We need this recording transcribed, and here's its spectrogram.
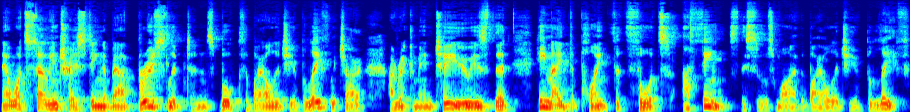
Now, what's so interesting about Bruce Lipton's book, The Biology of Belief, which I, I recommend to you, is that he made the point that thoughts are things. This is why the biology of belief.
